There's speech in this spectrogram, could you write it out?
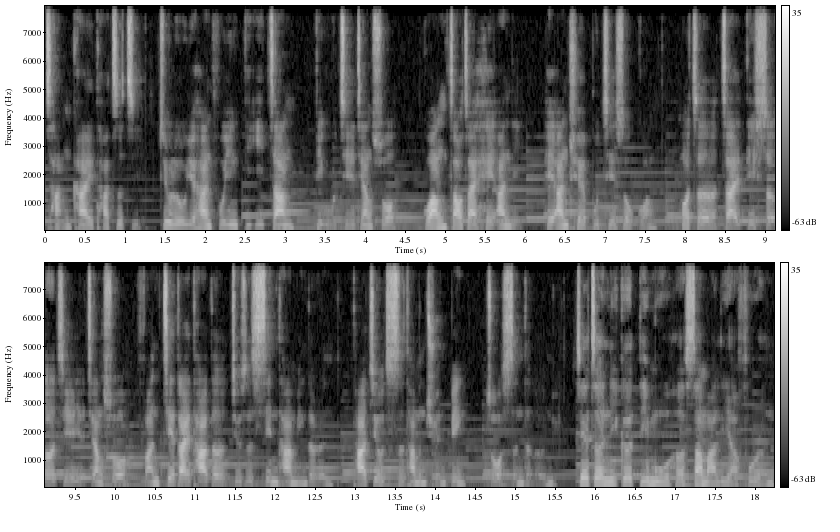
敞开他自己，就如约翰福音第一章第五节这样说：“光照在黑暗里，黑暗却不接受光。”或者在第十二节也这样说：“凡接待他的，就是信他名的人，他就赐他们权柄，做神的儿女。”借着尼哥底母和撒玛利亚妇人，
